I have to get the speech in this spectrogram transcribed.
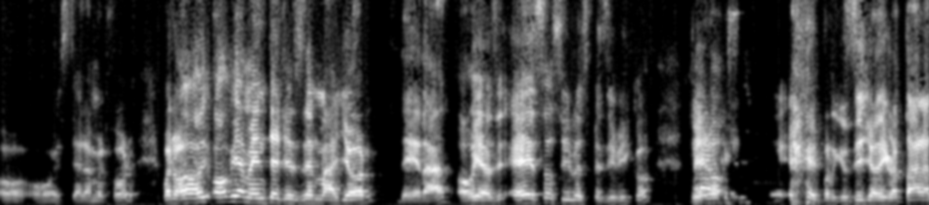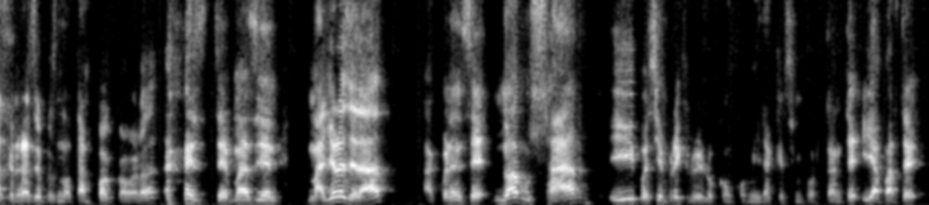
o, este a lo mejor, bueno, obviamente es el mayor de edad, obviamente, eso sí lo específico, pero eh, porque si yo digo todas las generaciones pues no tampoco, ¿verdad? Este más bien mayores de edad acuérdense, no abusar y pues siempre incluirlo con comida, que es importante. Y aparte,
